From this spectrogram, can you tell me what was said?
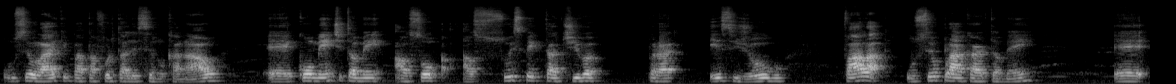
o seu like para estar tá fortalecendo o canal. É, comente também a sua, a sua expectativa para esse jogo. Fala o seu placar também. É,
